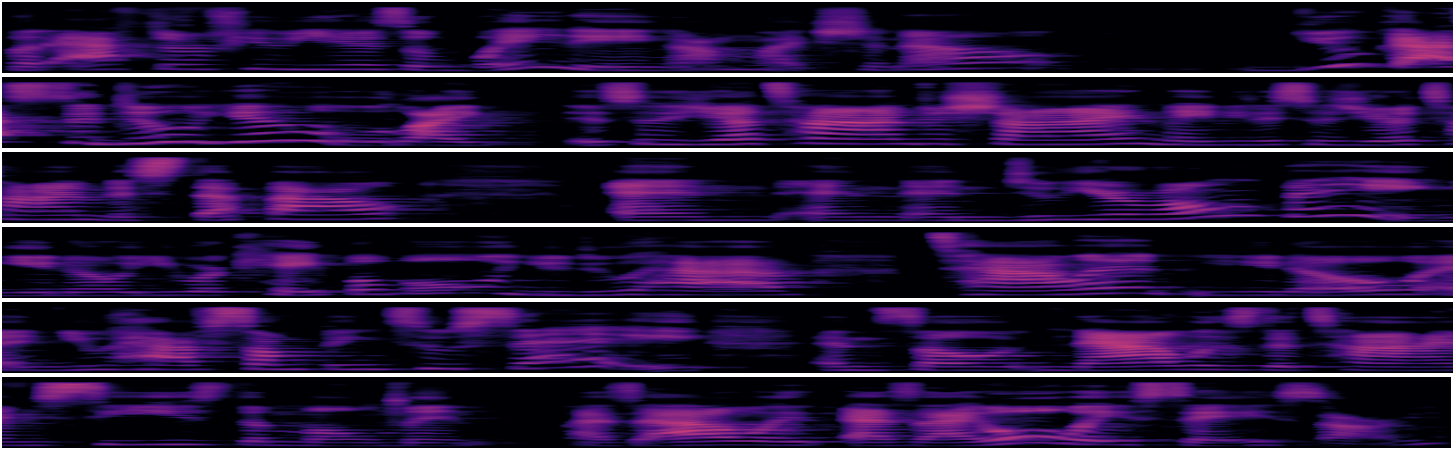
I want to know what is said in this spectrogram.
But after a few years of waiting, I'm like Chanel, you got to do you. Like this is your time to shine. Maybe this is your time to step out and and and do your own thing. You know, you are capable. You do have talent. You know, and you have something to say. And so now is the time. Seize the moment. As I always as I always say. Sorry.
